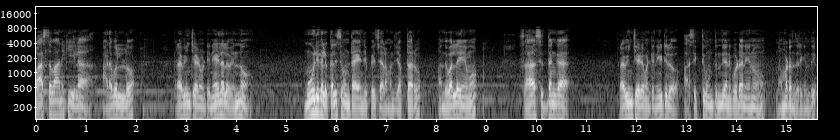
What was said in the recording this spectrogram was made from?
వాస్తవానికి ఇలా అడవుల్లో ప్రవహించేటువంటి నీళ్ళలో ఎన్నో మూలికలు కలిసి ఉంటాయని చెప్పేసి చాలామంది చెప్తారు. అందువల్ల ఏమో సహసిద్ధంగా ప్రవహించేటువంటి నీటిలో ఆ శక్తి ఉంటుంది అని కూడా నేను నమ్మడం జరిగింది.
